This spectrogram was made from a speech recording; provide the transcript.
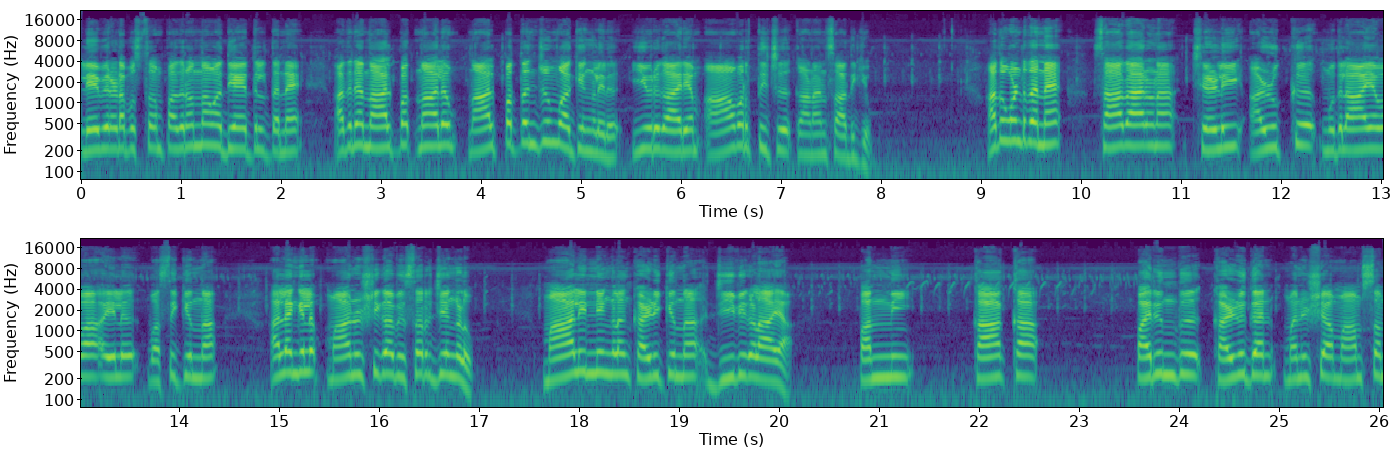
ലേവ്യരുടെ പുസ്തകം പതിനൊന്നാം അധ്യായത്തിൽ തന്നെ അതിന്റെ നാൽപ്പത്തിനാലും നാൽപ്പത്തഞ്ചും വാക്യങ്ങളിൽ ഈ ഒരു കാര്യം ആവർത്തിച്ച് കാണാൻ സാധിക്കും. അതുകൊണ്ട് തന്നെ സാധാരണ ചെളി അഴുക്ക് മുതലായവയിൽ വസിക്കുന്ന അല്ലെങ്കിൽ മാനുഷിക വിസർജ്യങ്ങളും മാലിന്യങ്ങളും കഴിക്കുന്ന ജീവികളായ പന്നി കാക്ക പരുന്ത് കഴുകൻ മനുഷ്യ മാംസം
